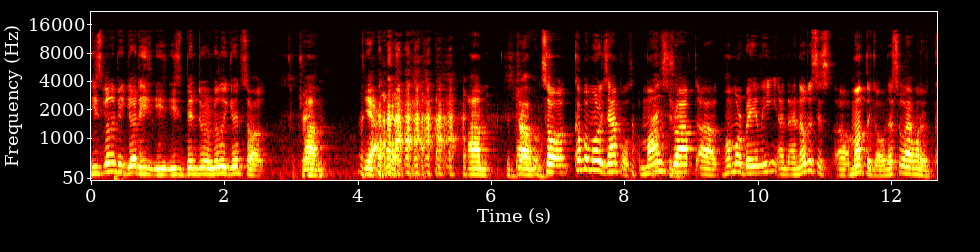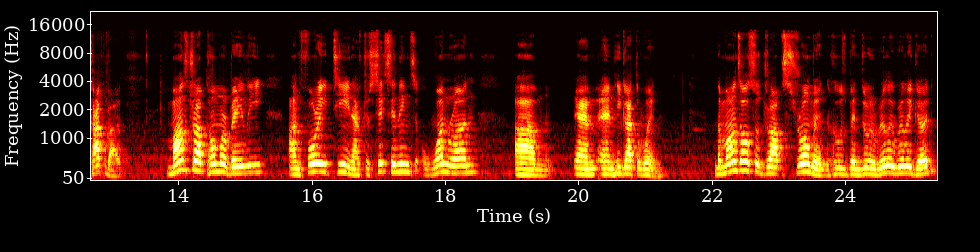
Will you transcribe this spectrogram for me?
he's gonna be good. He, he he's been doing really good. So um, yeah. Okay. um, um, so a couple more examples. Mons dropped uh, Homer Bailey, and I noticed this uh, a month ago, and that's what I want to talk about. Mons dropped Homer Bailey on 418 after six innings, one run, um, and and he got the win. The Mons also dropped Stroman, who's been doing really really good.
